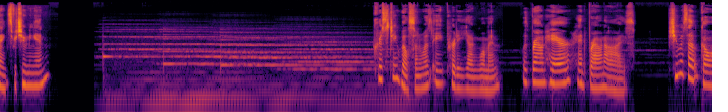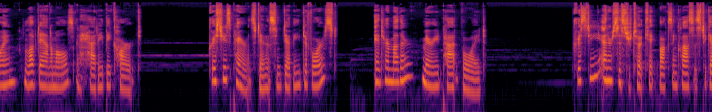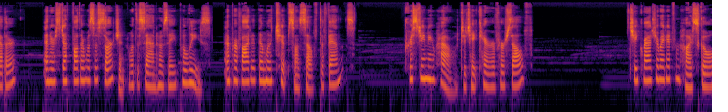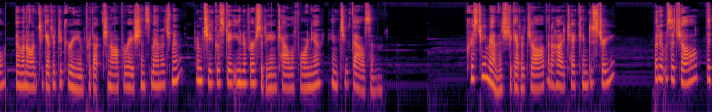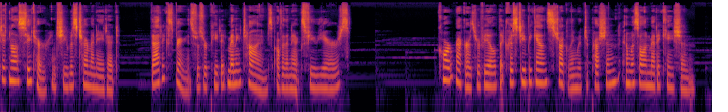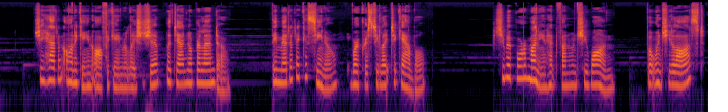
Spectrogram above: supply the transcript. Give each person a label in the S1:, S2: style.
S1: Thanks for tuning in. Christy Wilson was a pretty young woman with brown hair and brown eyes. She was outgoing, loved animals, and had a big heart. Christy's parents, Dennis and Debbie, divorced, and her mother married Pat Boyd. Christy and her sister took kickboxing classes together and her stepfather was a sergeant with the San Jose police and provided them with tips on self defense. Christy knew how to take care of herself. She graduated from high school and went on to get a degree in production operations management from Chico State University in California in 2000. Christy managed to get a job in a high tech industry but it was a job that did not suit her and she was terminated. That experience was repeated many times over the next few years. Court records revealed that Christy began struggling with depression and was on medication. She had an on again, off again relationship with Daniel Berlando. They met at a casino where Christy liked to gamble. She would borrow money and had fun when she won, but when she lost,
